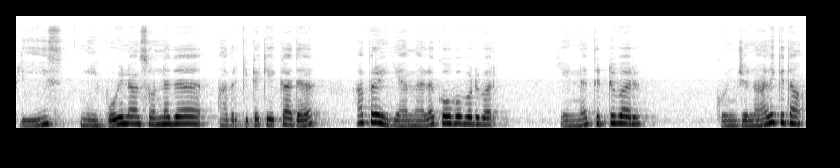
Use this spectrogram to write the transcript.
ப்ளீஸ் நீ போய் நான் சொன்னதை அவர்கிட்ட கேட்காத. அப்புறம் என் மேலே கோபப்படுவார். என்ன திட்டுவார்? கொஞ்ச நாளைக்கு தான்.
